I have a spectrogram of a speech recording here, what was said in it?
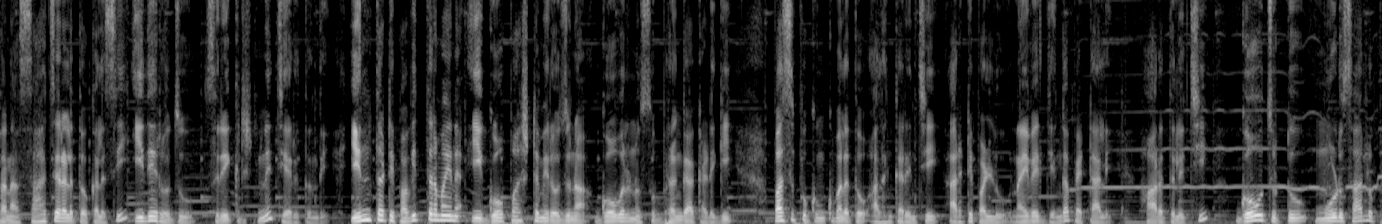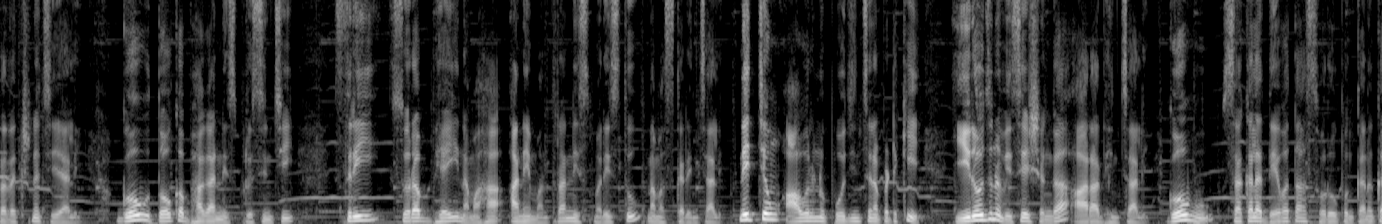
తన సహచరులతో కలిసి ఇదే రోజు శ్రీకృష్ణుని చేరుతుంది. ఇంతటి పవిత్రమైన ఈ గోపాష్టమి రోజున గోవులను శుభ్రంగా కడిగి పసుపు కుంకుమలతో అలంకరించి అరటిపళ్ళు నైవేద్యంగా పెట్టాలి. హారతులిచ్చి గోవు చుట్టూ మూడుసార్లు ప్రదక్షిణ చేయాలి. గోవు తోక భాగాన్ని స్పృశించి శ్రీ సురభ్యై నమః అనే మంత్రాన్ని స్మరిస్తూ నమస్కరించాలి. నిత్యం ఆవులను పూజించినప్పటికీ ఈ రోజున విశేషంగా ఆరాధించాలి. గోవు సకల దేవతా స్వరూపం కనుక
